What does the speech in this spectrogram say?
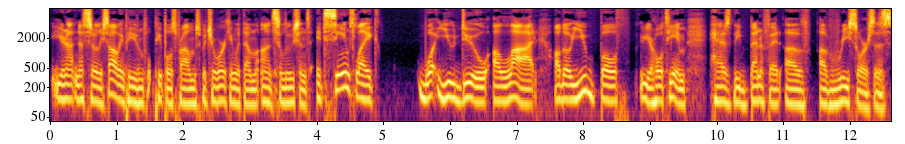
you're not necessarily solving people's problems, but you're working with them on solutions. It seems like what you do a lot, although you both your whole team has the benefit of of resources.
